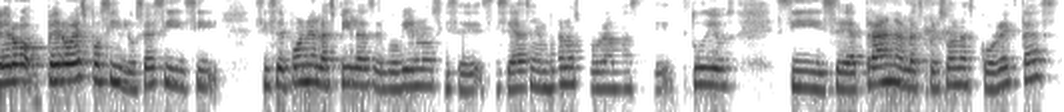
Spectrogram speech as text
Pero, pero es posible, o sea, si, si, si se pone las pilas del gobierno, si se, si se hacen buenos programas de estudios, si se atraen a las personas correctas,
